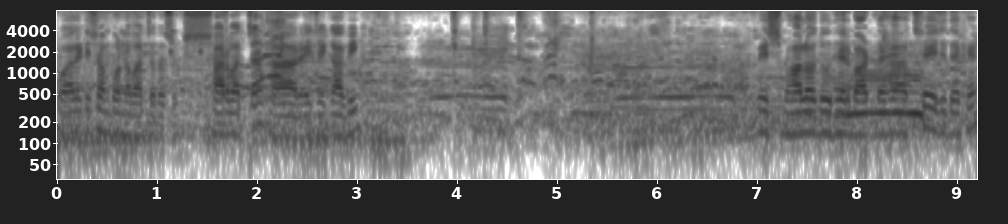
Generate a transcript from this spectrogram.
কোয়ালিটি সম্পন্ন বাচ্চা, দর্শক, সার বাচ্চা আর এই যে গাভি। বেশ ভালো দুধের বাট দেখা যাচ্ছে, এই যে দেখেন।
